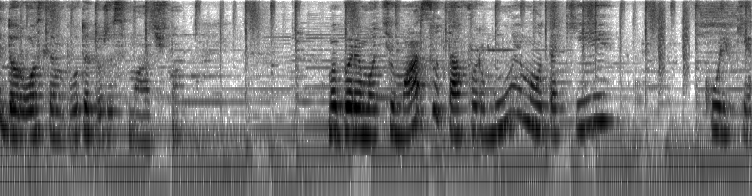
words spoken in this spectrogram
Й дорослим буде дуже смачно. Ми беремо цю масу та формуємо такі кульки.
